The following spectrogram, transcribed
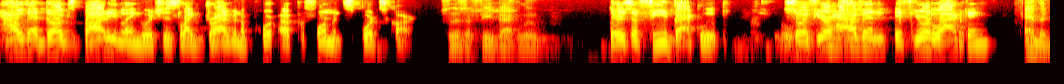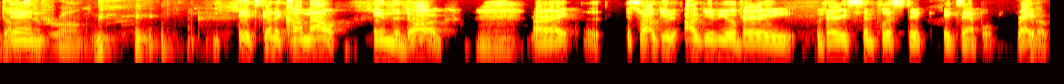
how that dog's body language is like driving a, por- a performance sports car. So there's a feedback loop. There's a feedback loop. So if you're having, if you're lacking, and the dog's never wrong, it's going to come out in the dog. Mm-hmm. All right. So I'll give I'll give you a very very simplistic example right? So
